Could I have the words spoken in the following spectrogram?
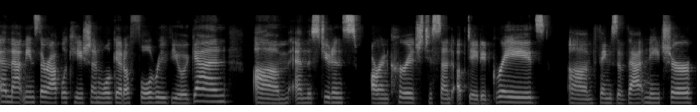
and that means their application will get a full review again. Um, and the students are encouraged to send updated grades, things of that nature.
